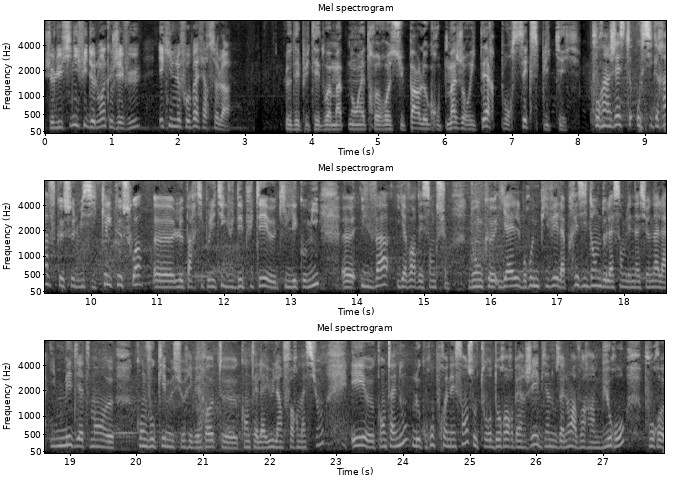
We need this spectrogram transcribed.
Je lui signifie de loin que j'ai vu et qu'il ne faut pas faire cela. Le député doit maintenant être reçu par le groupe majoritaire pour s'expliquer. Pour un geste aussi grave que celui-ci, quel que soit euh, le parti politique du député euh, qui l'ait commis, euh, il va y avoir des sanctions. Donc euh, Yael Braun-Pivet, la présidente de l'Assemblée nationale, a immédiatement euh, convoqué M. Ribérotte euh, quand elle a eu l'information. Et quant à nous, le groupe Renaissance, autour d'Aurore Berger, eh bien, nous allons avoir un bureau pour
